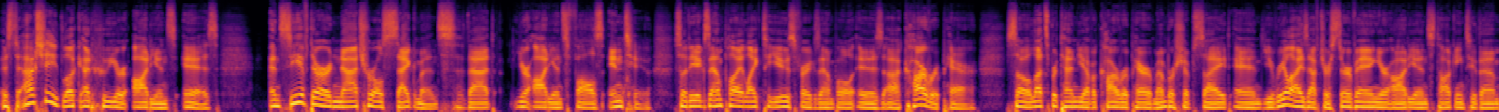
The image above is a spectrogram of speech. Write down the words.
is to actually look at who your audience is and see if there are natural segments that your audience falls into. So the example I like to use, for example, is uh, car repair. So let's pretend you have a car repair membership site and you realize after surveying your audience, talking to them,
